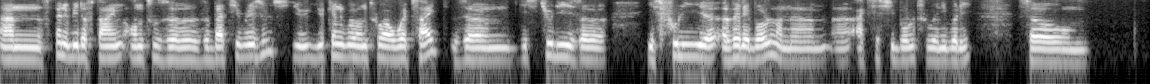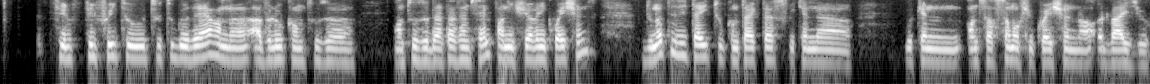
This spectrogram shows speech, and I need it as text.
and spend a bit of time onto the, the BATI results, you, you can go onto our website. The, um, study is, uh, is fully uh, available and um, uh, accessible to anybody. So um, feel, feel free to, to, to go there and uh, have a look onto the, onto the data themselves. And if you have any questions, do not hesitate to contact us. We can, uh, we can answer some of your questions or advise you.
